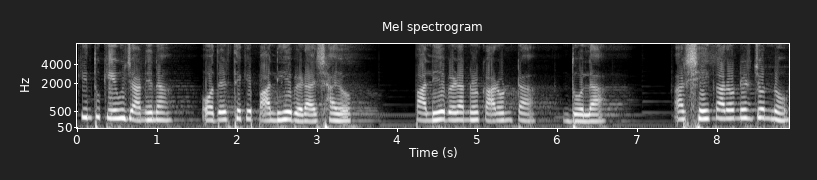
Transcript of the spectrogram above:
কিন্তু কেউ জানে না ওদের থেকে পালিয়ে বেড়ায় সায়ক। পালিয়ে বেড়ানোর কারণটা দোলা। আর সেই কারণের জন্য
